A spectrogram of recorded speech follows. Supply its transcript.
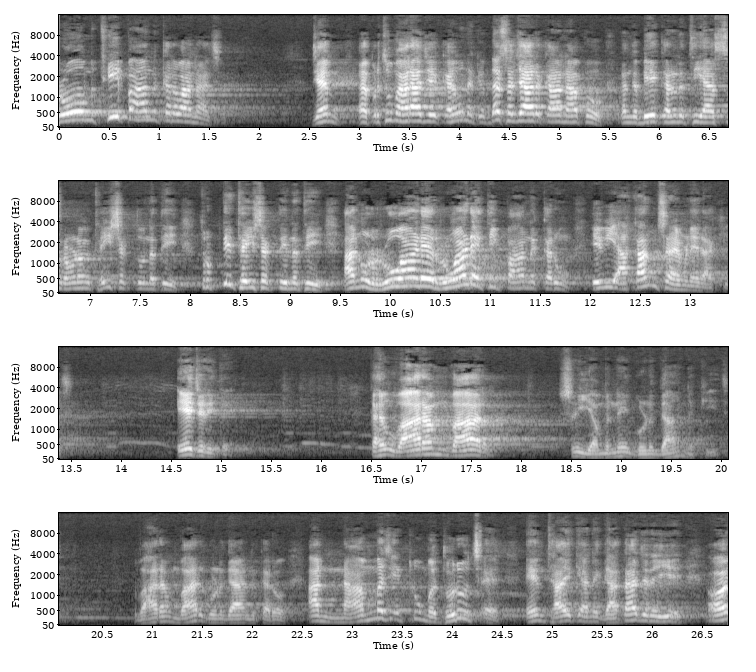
રોમથી પાન કરવાના છે. જેમ પૃથુ મહારાજે કહ્યું ને કે દસ હજાર કાન આપો, કારણ કે બે કર્ણથી આ શ્રવણ થઈ શકતું નથી, તૃપ્તિ થઈ શકતી નથી. આનું રૂવાડે રૂવાડેથી પાન કરું એવી આકાંક્ષા એમણે રાખી છે. એ જ રીતે કહ્યું, વારંવાર શ્રી યમને ગુણગાન કીજે. વારંવાર ગુણગાન કરો. આ નામ જ એટલું મધુરું છે. એમ થાય કે આને ગાતા જ રહીએ. ઓર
